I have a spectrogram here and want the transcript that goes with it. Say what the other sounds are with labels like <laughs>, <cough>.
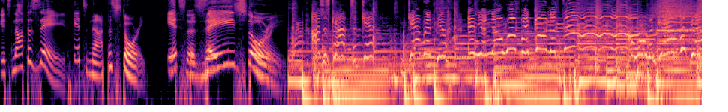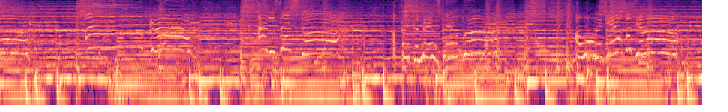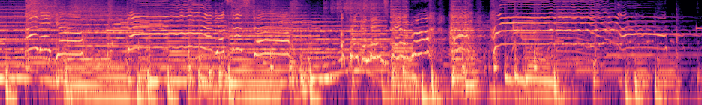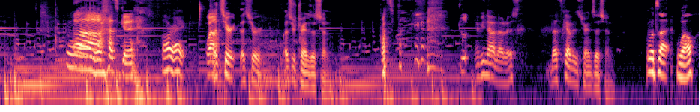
It's not the Zade. It's not the story. It's the Zade Storey. I just got to get get with you, and you know what we're gonna do. I wanna get with you. Oh, girl, and your sister. I think her name's Ah, that's good. All right. Well, That's your that's your that's your transition. What's <laughs> Have you not noticed? That's Kevin's transition. What's that? Well,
